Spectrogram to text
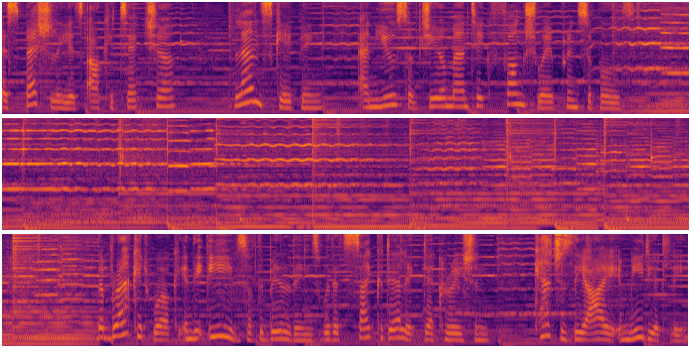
especially its architecture, landscaping, and use of geomantic feng shui principles. The bracket work in the eaves of the buildings with its psychedelic decoration catches the eye immediately.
